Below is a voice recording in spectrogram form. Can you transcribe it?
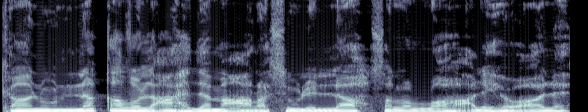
كانوا نقضوا العهد مع رسول الله صلى الله عليه وآله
